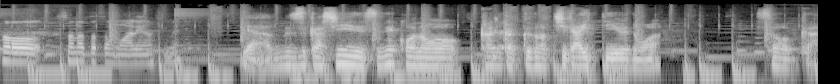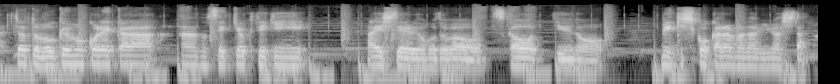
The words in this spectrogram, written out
そうそのこともありますね。いや難しいですね。この感覚の違いっていうのは。そうか。ちょっと僕もこれからあの積極的に愛してるの言葉を使おうっていうのをメキシコから学びました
